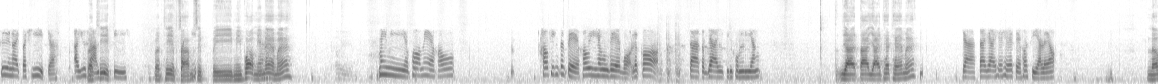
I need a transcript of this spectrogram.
ชื่อนายประทีปจ้ะอายุประสามทีสิบป ปี ประทีปสามสิบปี มีพ่อมีจ้ะแม่ไหมไม่มีอะพ่อแม่เขาเขาทิ้งตั้งแต่เขายังแบเบาะแล้วก็ตากับยายเป็นคนเลี้ยงยายตายายแท้ๆไหมจ้ะตายายแท้ๆแต่เขาเสียแล้ว แล้ว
